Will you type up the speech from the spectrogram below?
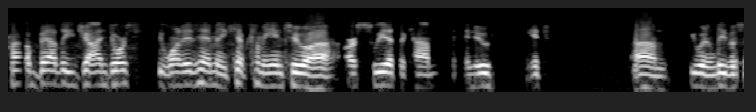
How badly John Dorsey wanted him, and he kept coming into uh, our suite at the com. I knew it, um, he wouldn't leave us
